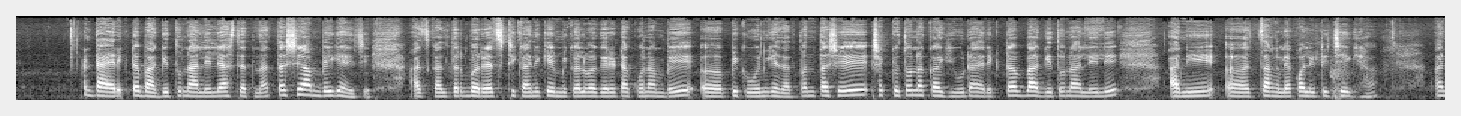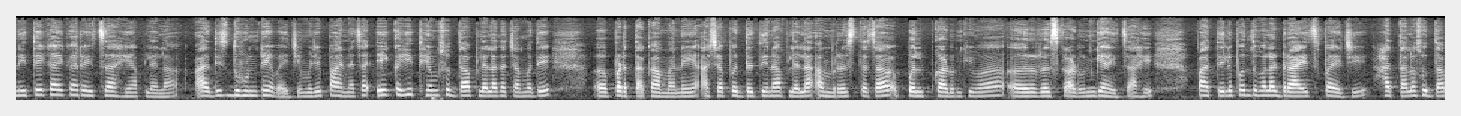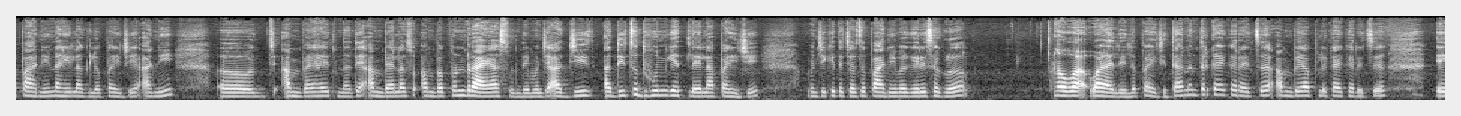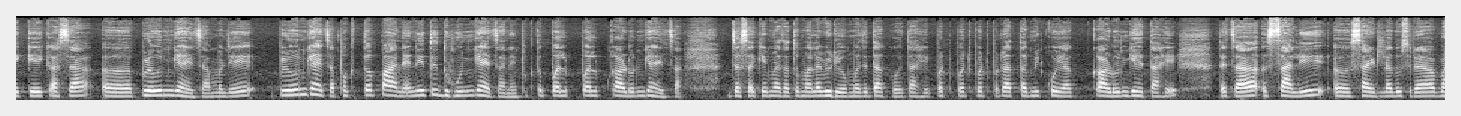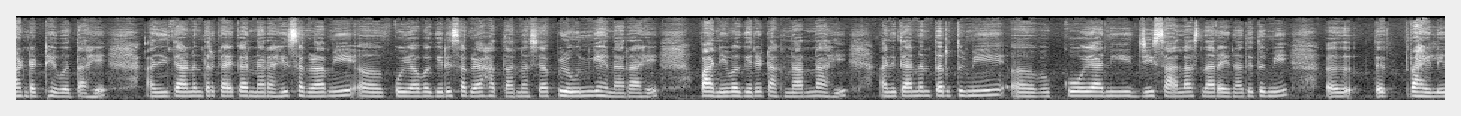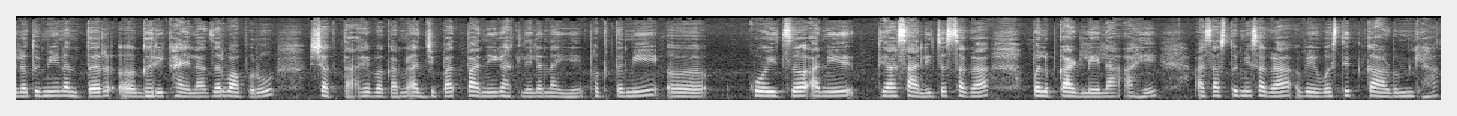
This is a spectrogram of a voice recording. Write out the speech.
डायरेक्ट बागेतून आलेले असतात ना तसे आंबे घ्यायचे. आजकाल तर बऱ्याच ठिकाणी केमिकल वगैरे टाकून आंबे पिकवून घेतात. पण तसे शक्यतो नका घेऊ. डायरेक्ट बागेतून आलेले आणि चांगल्या क्वालिटीचे घ्या. आणि ते काय करायचं आहे आपल्याला? आधीच धुवून ठेवायचे. म्हणजे पाण्याचा एकही थेंबसुद्धा आपल्याला त्याच्यामध्ये पडता कामा नये. अशा पद्धतीनं आपल्याला आमरस त्याचा पल्प काढून किंवा रस काढून घ्यायचा आहे. पातेलं पण तुम्हाला ड्रायच पाहिजे. हातालासुद्धा पाणी नाही लागलं पाहिजे. आणि जे आंबे आहेत ना ते आंब्याला सु- आंबा पण ड्राय असून दे. म्हणजे आधी आधीच धुवून घेतलेला पाहिजे. म्हणजे की त्याच्याचं पाणी वगैरे सगळं वा वाळलेलं पाहिजे. त्यानंतर काय करायचं? आंबे आपले काय करायचं? एक एक असा पिळून घ्यायचा. म्हणजे पिळून घ्यायचा फक्त पाण्याने ते धुवून घ्यायचा नाही फक्त पल्प पल्प काढून घ्यायचा. जसं की मी आता तुम्हाला व्हिडिओमध्ये दाखवत आहे पटपट पटपट आता मी कोया काढून घेत आहे. त्याचा साली साईडला दुसऱ्या भांड्यात ठेवत आहे. आणि त्यानंतर काय करणार आहे सगळा मी कोया वगैरे सगळ्या हातानं अशा पिळून घेणार आहे. पाणी वगैरे टाकणार नाही. आणि त्यानंतर तुम्ही अ, कोय आणि जी साल असणार आहे ना ते तुम्ही राहिलेलं तुम्ही नंतर घरी खायला जर वापरू शकता. हे बघा मी अजिबात पाणी घातलेलं नाही आहे फक्त मी कोळीचं आणि त्या सालीचं सगळा पल्प काढलेला आहे. असाच तुम्ही सगळा व्यवस्थित काढून घ्या.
